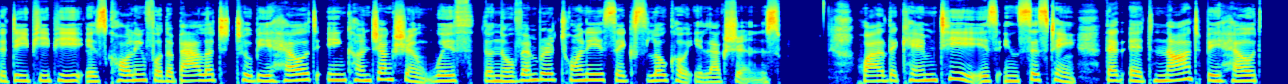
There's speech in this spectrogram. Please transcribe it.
The DPP is calling for the ballot to be held in conjunction with the November 26 local elections while the KMT is insisting that it not be held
